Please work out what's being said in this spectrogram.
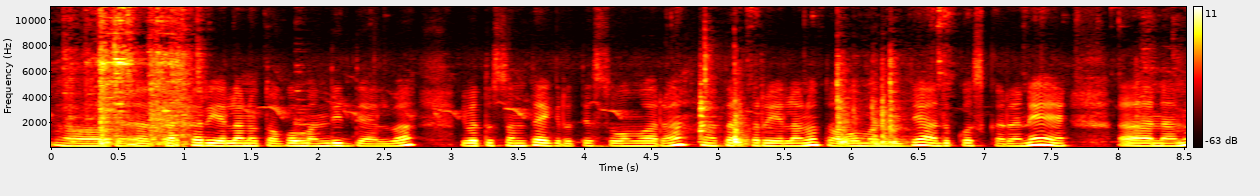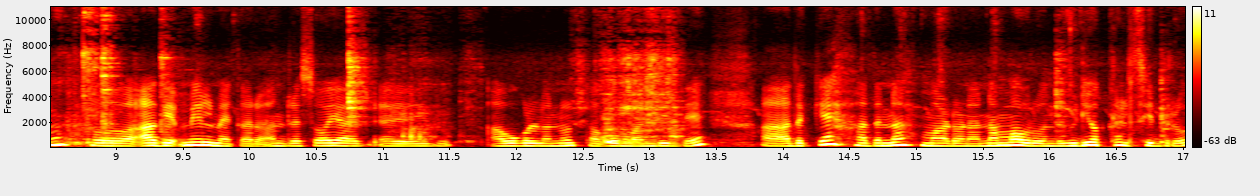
ತರಕಾರಿ ಎಲ್ಲನೂ ತೊಗೊಂಬಂದಿದ್ದೆ ಅಲ್ವಾ? ಇವತ್ತು ಸಂತೆ ಆಗಿರುತ್ತೆ ಸೋಮವಾರ. ತರಕಾರಿ ಎಲ್ಲನೂ ತೊಗೊಂಬಂದಿದ್ದೆ. ಅದಕ್ಕೋಸ್ಕರನೇ ನಾನು ಹಾಗೆ ಮೀಲ್ ಮೇಕರ್ ಅಂದರೆ ಸೋಯಾ ಇದು ಅವುಗಳನ್ನು ತೊಗೊಂಬಂದಿದ್ದೆ. ಅದಕ್ಕೆ ಅದನ್ನು ಮಾಡೋಣ. ನಮ್ಮವರು ಒಂದು ವಿಡಿಯೋ ಕಳಿಸಿದ್ರು.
